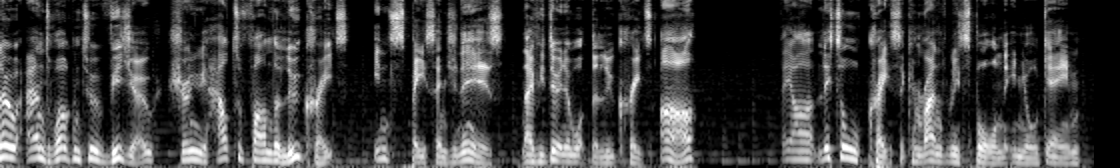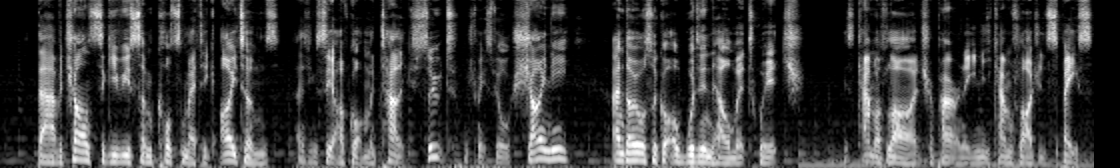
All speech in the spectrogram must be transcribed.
Hello and welcome to a video showing you how to farm the loot crates in Space Engineers. Now if you don't know what the loot crates are, they are little crates that can randomly spawn in your game that have a chance to give you some cosmetic items. As you can see I've got a metallic suit which makes me all shiny and I also got a wooden helmet which is camouflage, apparently you need camouflage in space.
